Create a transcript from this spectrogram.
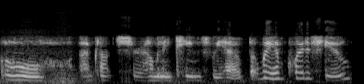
oh I'm not sure how many teams we have, but we have quite a few.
